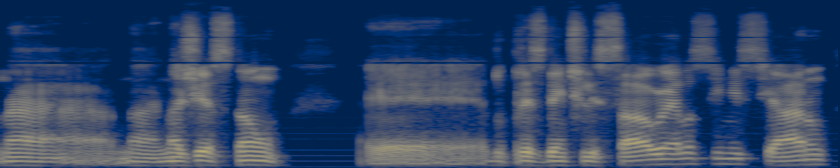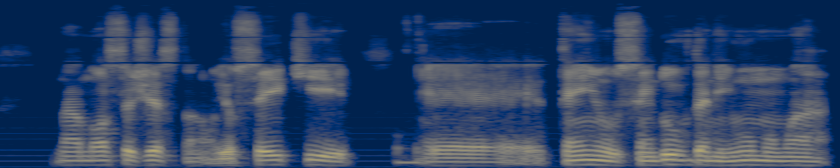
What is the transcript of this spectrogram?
na, na, na gestão é, do presidente Lissau, elas se iniciaram na nossa gestão. Eu sei que é, tenho, sem dúvida nenhuma, uma,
